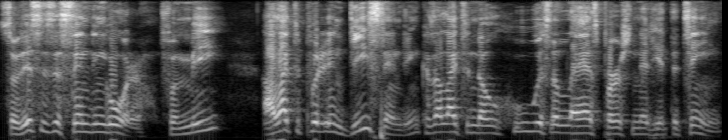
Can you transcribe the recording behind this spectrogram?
So this is ascending order. For me, I like to put it in descending because I like to know who was the last person that hit the team.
